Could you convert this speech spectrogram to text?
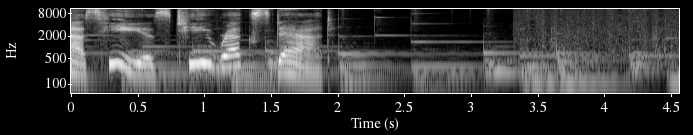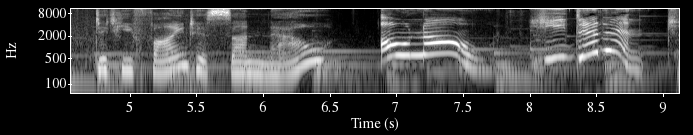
as he is T Rex dad. Did he find his son now? Oh no, he didn't.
